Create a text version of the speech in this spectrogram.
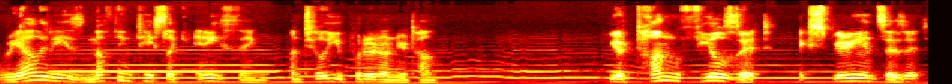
reality is nothing tastes like anything until you put it on your tongue your tongue feels it experiences it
